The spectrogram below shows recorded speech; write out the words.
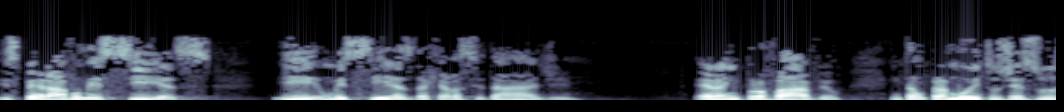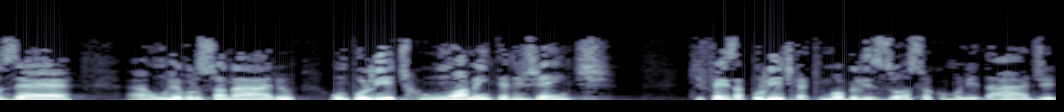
esperavam o Messias. E o Messias daquela cidade era improvável. Então, para muitos, Jesus é, é um revolucionário, um político, um homem inteligente, que fez a política, que mobilizou a sua comunidade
